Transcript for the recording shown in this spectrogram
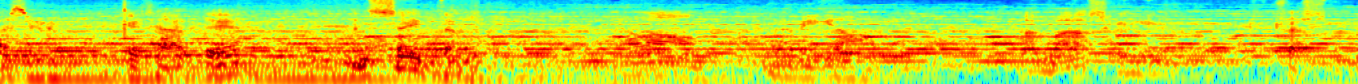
Professor. Get out there and save them. How long will we be? I'm asking you to trust me.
